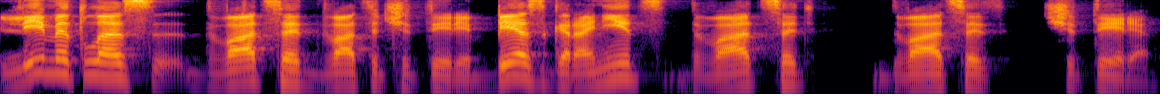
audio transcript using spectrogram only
Limitless 2024. Без границ 2024.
